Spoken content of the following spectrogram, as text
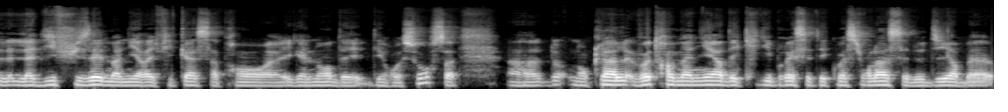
la diffuser de manière efficace, ça prend euh, également des, ressources. Euh, donc là, votre manière d'équilibrer cette équation-là, c'est de dire, ben,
